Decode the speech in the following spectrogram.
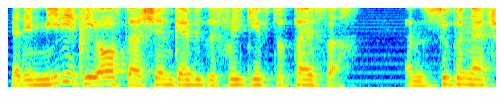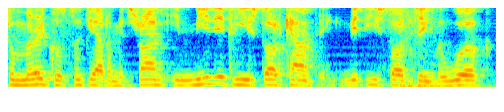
that immediately after Hashem gave you the free gift of Pesach and the supernatural miracles took you out of Mitzrayim, immediately you start counting. Immediately you start doing the work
